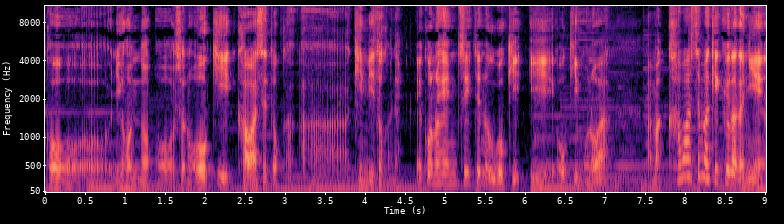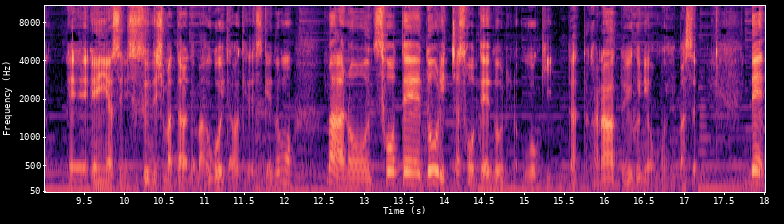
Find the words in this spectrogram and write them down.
こう、日本の、その大きい為替とか、金利とかね、この辺についての動き、大きいものは、まあ、為替は結局だから2円、えー、円安に進んでしまったので、まあ、動いたわけですけれども、まあ、あの、想定通りっちゃ想定通りの動きだったかなというふうに思います。で、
